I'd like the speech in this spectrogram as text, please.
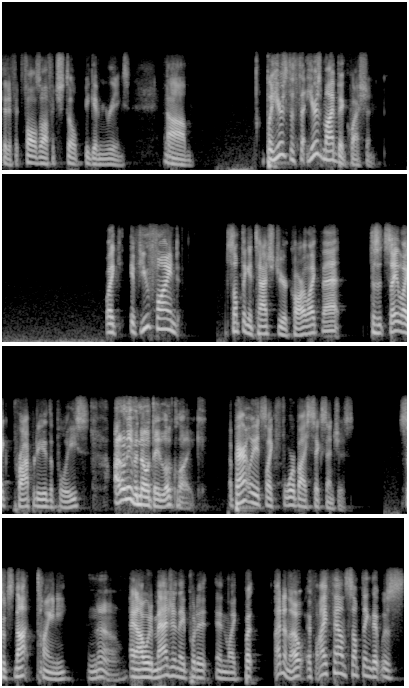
that if it falls off, it should still be giving readings. Hmm. Um, but here's the th- here's my big question. Like, if you find something attached to your car like that, does it say like property of the police? I don't even know what they look like. Apparently, it's like four by six inches, so it's not tiny. No. And I would imagine they put it in like, but I don't know. If I found something that was,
